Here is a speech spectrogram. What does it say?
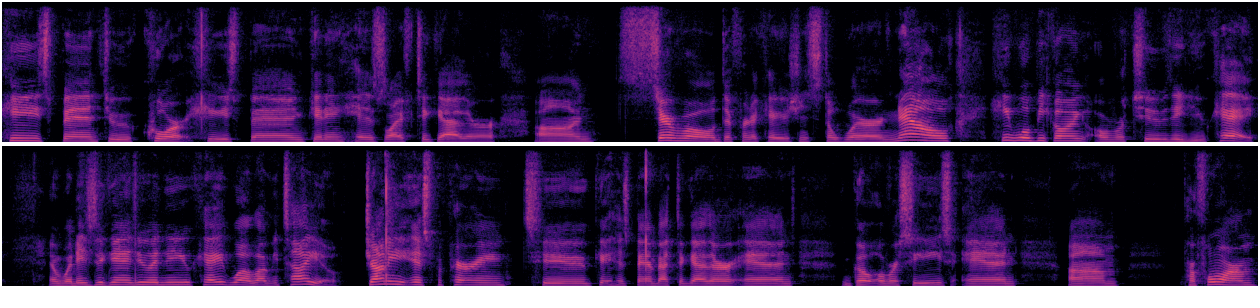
he's been through court, he's been getting his life together on several different occasions to where now he will be going over to the UK. And what is he going to do in the UK? Well, let me tell you. Johnny is preparing to get his band back together and go overseas and um, perform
